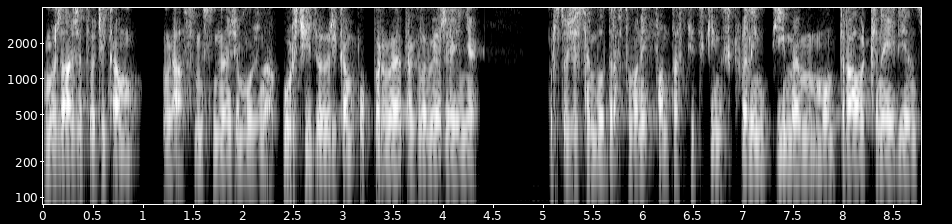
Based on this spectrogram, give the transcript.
možná, že to říkám, já si myslím, ne, že možná, určitě to říkám poprvé takhle veřejně, protože jsem byl draftovaný fantastickým, skvělým týmem Montreal Canadiens,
